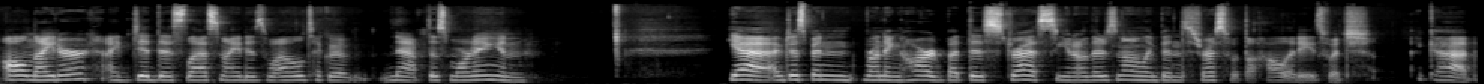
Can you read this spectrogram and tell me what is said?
all nighter. I did this last night as well. Took a nap this morning, and yeah, I've just been running hard. But this stress, you know, there's not only been stress with the holidays, which, God,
